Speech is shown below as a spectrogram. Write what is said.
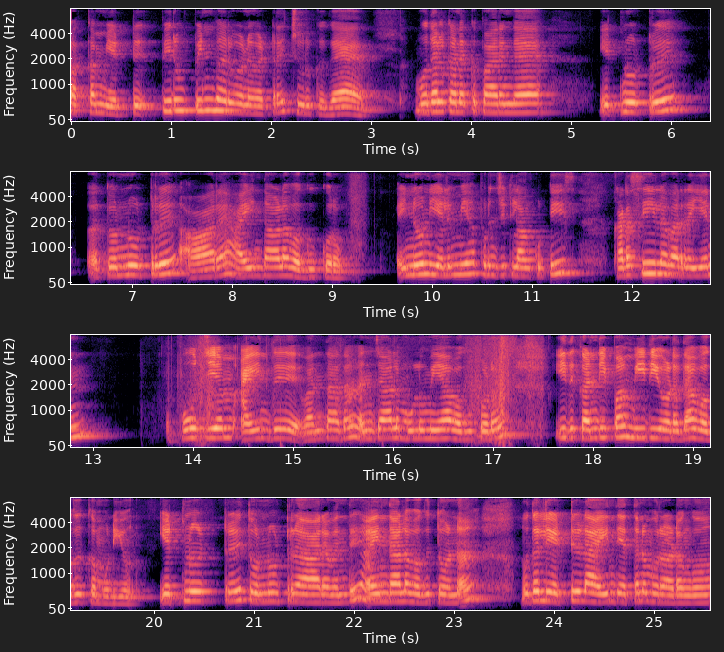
பக்கம் எட்டு. பிரு பின்வருவனவற்றை சுருக்குக. முதல் கணக்கு பாருங்க. எட்நூற்று தொண்ணூற்று ஆறை ஐந்தால் வகுக்கிறோம். இன்னொன்று எளிமையாக புரிஞ்சுக்கலாம் குட்டீஸ். கடைசியில் வர்ற எண் பூஜ்ஜியம் ஐந்து. வந்தால் தான் அஞ்சால் முழுமையாக வகுப்படும் இது கண்டிப்பாக மீதியோட தான் வகுக்க முடியும். எட்நூற்று தொண்ணூற்று ஆறை வந்து ஐந்தால் வகுத்தோன்னா முதல் எட்டில் ஐந்து எத்தனை முறை அடங்கும்?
